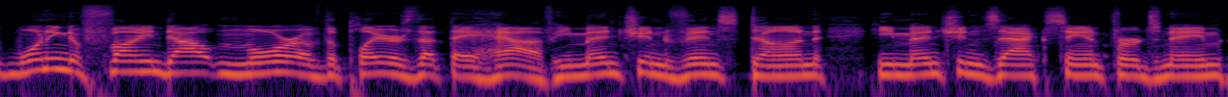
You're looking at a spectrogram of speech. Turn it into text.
wanting to find out more of the players that they have. He mentioned Vince Dunn, he mentioned Zach Sanford's name,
